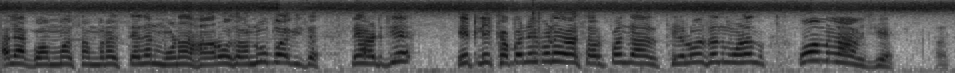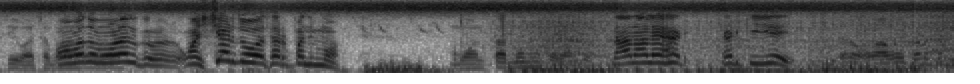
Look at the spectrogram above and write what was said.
અલ્યા ગામમાં સમરસ છે ને મોણા હારો છે અનુભવી છે. તે હટજે એટલી ખબર નહીં પડે આ સરપંચ થેલો છે ને મોણા કોમ લાવશે? સાચી વાત છે આમાં તો મોણા હોશિયાર જોવો સરપંચમાં. મોનતા જ નહીં કરવાનું. ના ના લે હેડ હેડ કીએ ચલો આવે કોણ તમે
